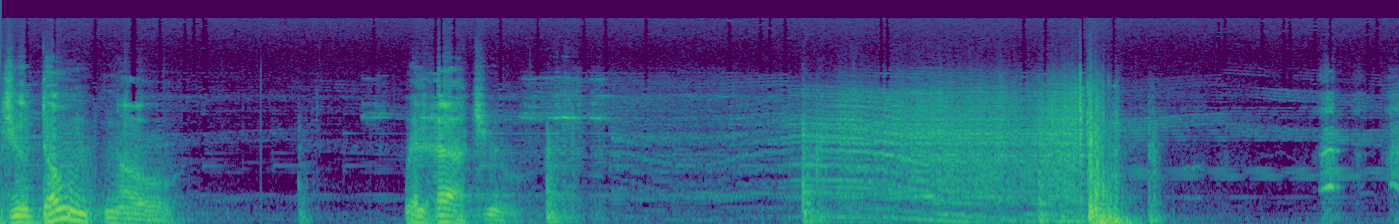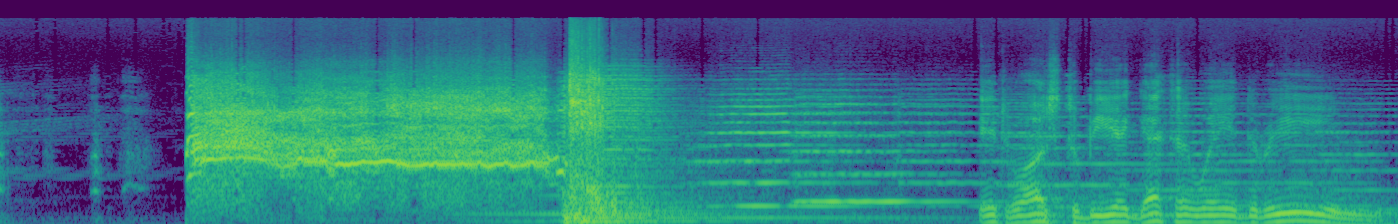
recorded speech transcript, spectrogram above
What you don't know will hurt you. It was to be a getaway dream.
